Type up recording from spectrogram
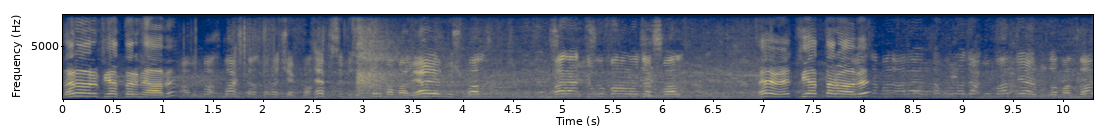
Danaların fiyatları ne abi? Abi bak baştan sona çek bak. Hepsi bizim kırma mal, yayılmış mal. Garanti kurban olacak mal. Evet, fiyatlar abi. Her zaman arayıpta bulunacak bir mal değer bu zamanda.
